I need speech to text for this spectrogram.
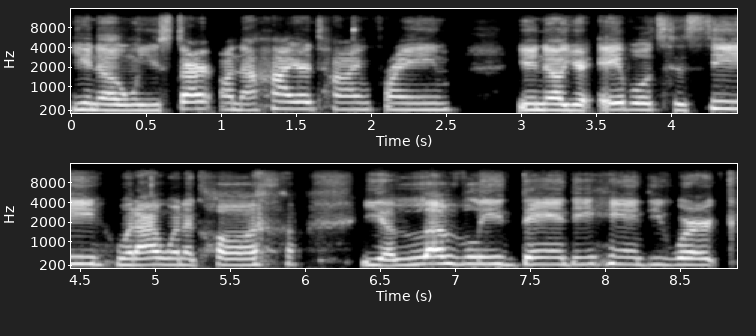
you know, when you start on a higher time frame, you know, you're able to see what I want to call your lovely, dandy handiwork,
